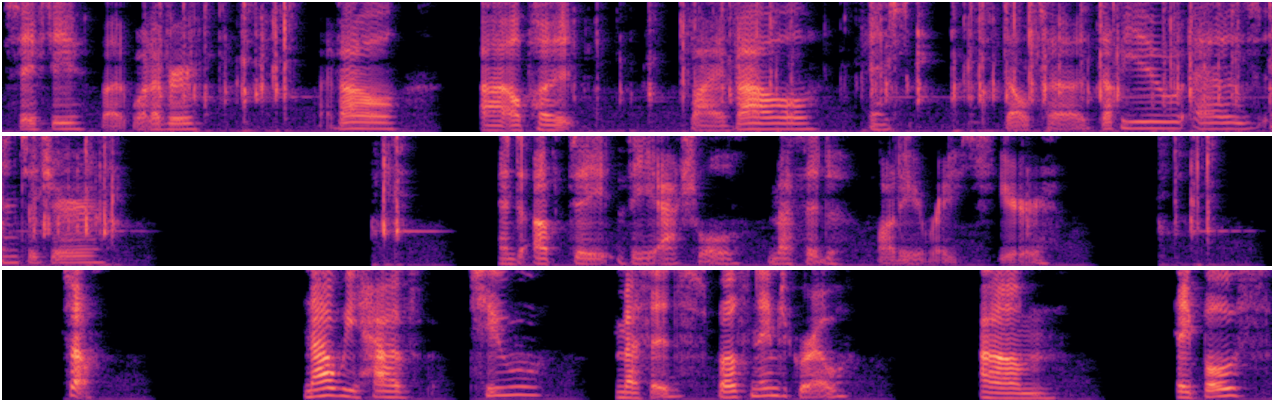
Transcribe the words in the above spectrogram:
safety, but whatever. By val. Uh, I'll put by val int delta w as integer and update the actual method body right here. So now we have two methods, both named grow. Um, they both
